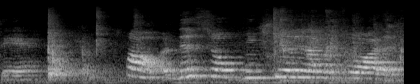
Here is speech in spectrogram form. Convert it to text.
There. Oh, soap been filling up with water.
